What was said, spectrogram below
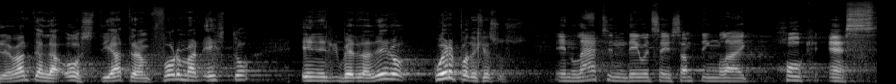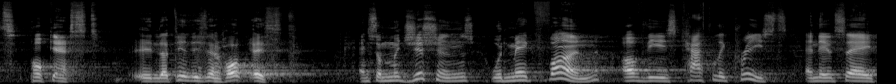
levantan la hostia, transforman esto en el verdadero cuerpo de Jesús. In Latin, they would say something like hoc est, hoc est. En latín dicen hoc est. And so magicians would make fun of these Catholic priests and they would say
